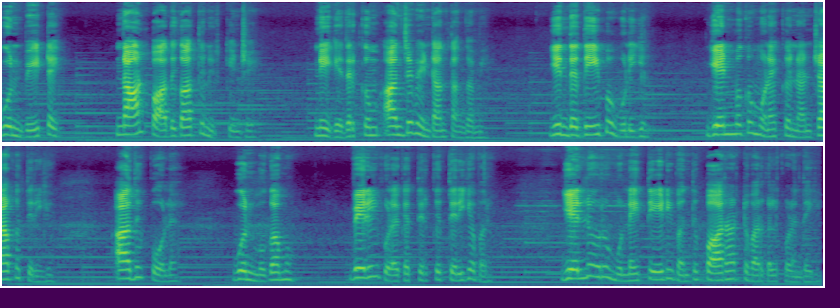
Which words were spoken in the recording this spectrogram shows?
உன் வீட்டை நான் பாதுகாத்து நிற்கின்றேன். நீ எதற்கும் அஞ்ச வேண்டாம் தங்கமே. இந்த தீப ஒளியில் என் முகம் உனக்கு நன்றாக தெரியும். அதுபோல உன் முகமும் வெளி உலகத்திற்கு தெரிய வரும். எல்லோரும் உன்னை தேடி வந்து பாராட்டுவார்கள் குழந்தையே.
